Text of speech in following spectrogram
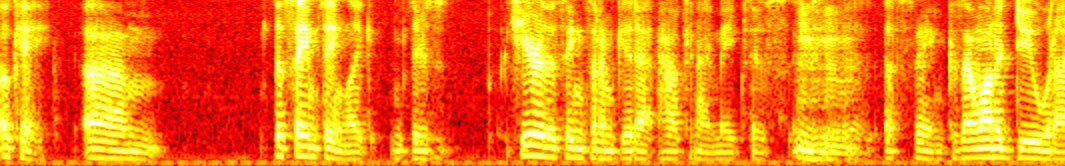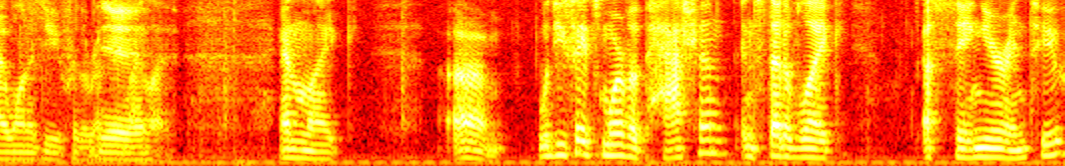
okay um the same thing like there's here are the things that i'm good at how can i make this into Mhm. a, a thing because i want to do what i want to do for the rest Yeah. of my life and like um would you say it's more of a passion instead of like a thing you're into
